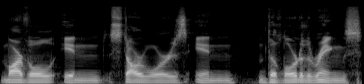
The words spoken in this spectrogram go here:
Marvel in Star Wars in The Lord of the Rings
